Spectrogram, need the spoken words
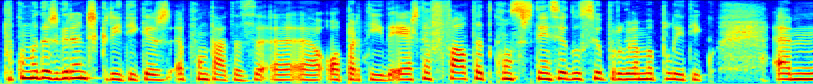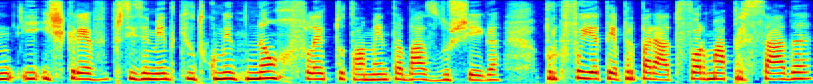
porque uma das grandes críticas apontadas ao partido é esta falta de consistência do seu programa político. Um, e, e escreve precisamente que o documento não reflete totalmente a base do Chega, porque foi até preparado de forma apressada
